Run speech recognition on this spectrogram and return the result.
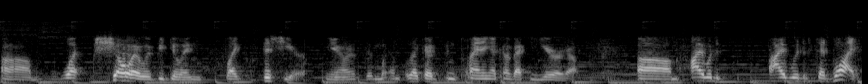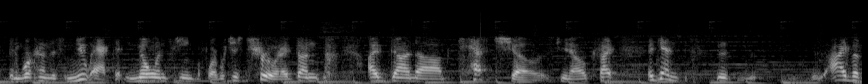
um, what show I would be doing like this year, you know, like I've been planning on coming back a year ago, um, I would I would have said, well, I've been working on this new act that no one's seen before, which is true, and I've done I've done uh, test shows, you know, because I again. The, I have a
